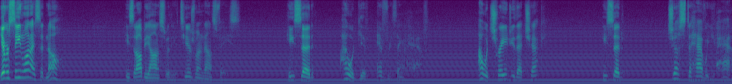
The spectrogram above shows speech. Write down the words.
You ever seen one? I said, No. He said, I'll be honest with you, tears running down his face. He said, I would give everything I have. I would trade you that check. He said, just to have what you have.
